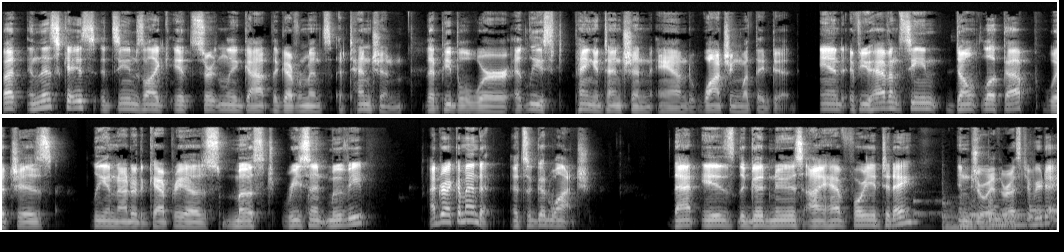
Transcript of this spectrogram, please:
But in this case, it seems like it certainly got the government's attention that people were at least paying attention and watching what they did. And if you haven't seen Don't Look Up, which is Leonardo DiCaprio's most recent movie, I'd recommend it. It's a good watch. That is the good news I have for you today. Enjoy the rest of your day.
